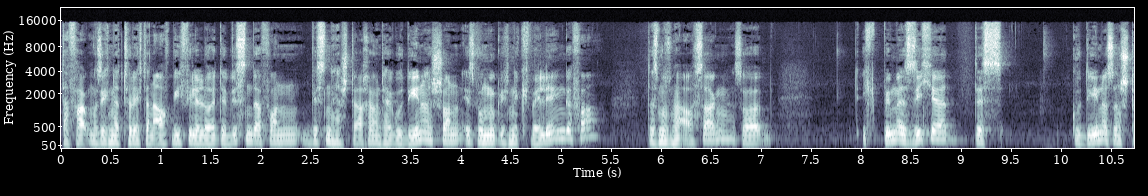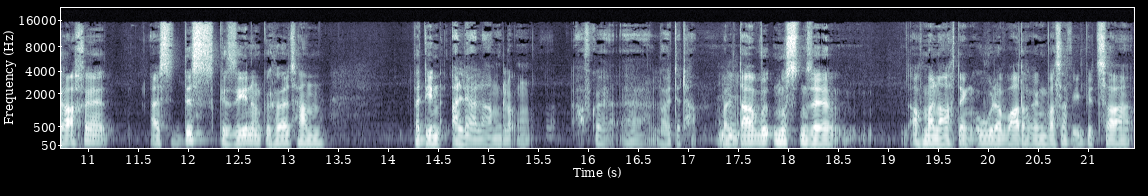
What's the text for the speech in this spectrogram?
da fragt man sich natürlich dann auch, wie viele Leute wissen davon, wissen Herr Strache und Herr Gudenus schon, ist womöglich eine Quelle in Gefahr? Das muss man auch sagen. So, ich bin mir sicher, dass Gudenus und Strache, als sie das gesehen und gehört haben, bei denen alle Alarmglocken aufgeläutet haben. Weil mhm. da mussten sie auch mal nachdenken, oh, da war doch irgendwas auf Ibiza,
